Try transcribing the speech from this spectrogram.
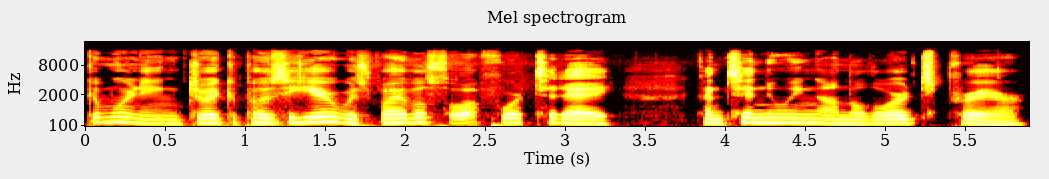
Good morning. Joy Capozzi here with Bible Thought for today, continuing on the Lord's Prayer,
